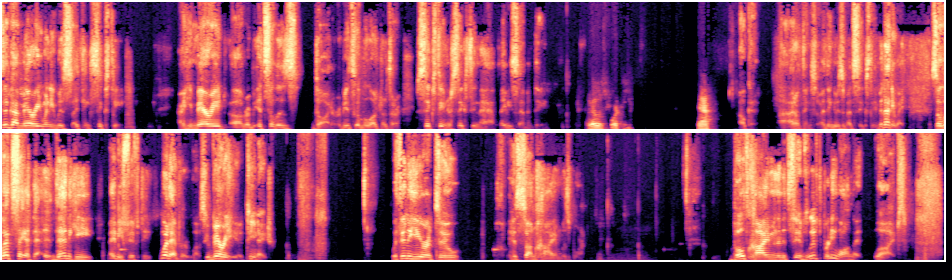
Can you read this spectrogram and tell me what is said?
Nitziv got married when he was, I think, 16. Right, he married uh, Rabbi Itzela's daughter, Rabbi Itzela Volozhner's daughter, 16 or 16 and a half, maybe 17. I thought it was 14. Yeah. Okay. I don't think so. I think it was about 16. But anyway, so let's say at that, then he, maybe 50, whatever it was, he very teenager. Within a year or two, his son Chaim was born. Both Chaim and the Nitziv lived pretty long lives.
